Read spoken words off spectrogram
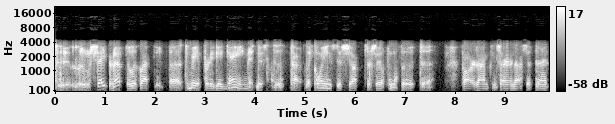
it was shaping up to look like uh, to be a pretty good game. It just uh, the Queens just shot herself in the foot. Uh, far as I'm concerned, I sat there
